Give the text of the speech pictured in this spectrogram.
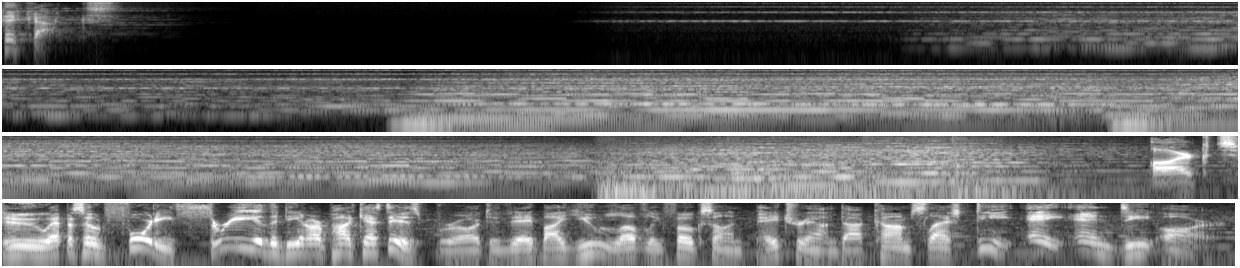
Pickaxe. 2, episode 43 of the D&R podcast is brought to you today by you lovely folks on patreon.com slash D-A-N-D-R.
